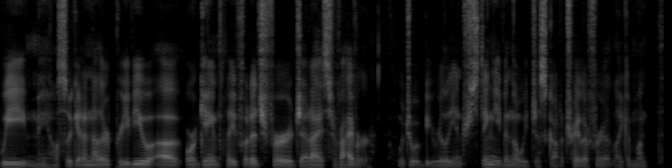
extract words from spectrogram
We may also get another preview of or gameplay footage for Jedi Survivor, which would be really interesting, even though we just got a trailer for it like a month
